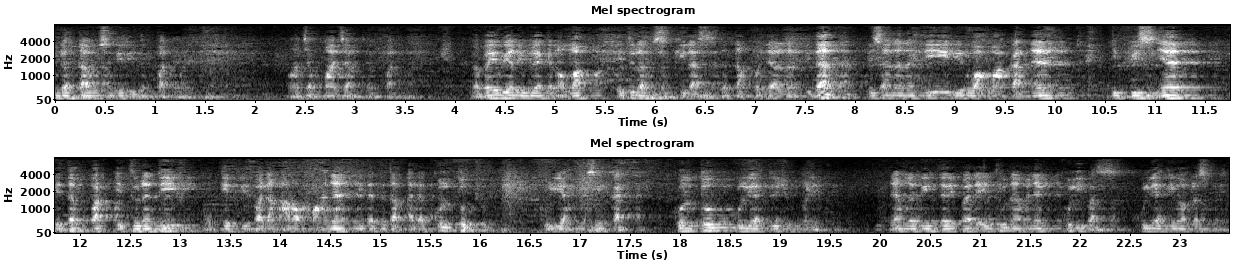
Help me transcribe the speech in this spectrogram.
Sudah tahu sendiri tempatnya. Macam-macam tempat. Bapak Ibu yang dimuliakan Allah itulah sekilas tentang perjalanan kita. Di sana nanti di ruang makannya di bisnya di tempat itu nanti mungkin di padang arafahnya kita tetap ada kultum kuliah singkat. Kultum kuliah 7 menit. Yang lebih daripada itu namanya kulibas, kuliah 15 menit.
